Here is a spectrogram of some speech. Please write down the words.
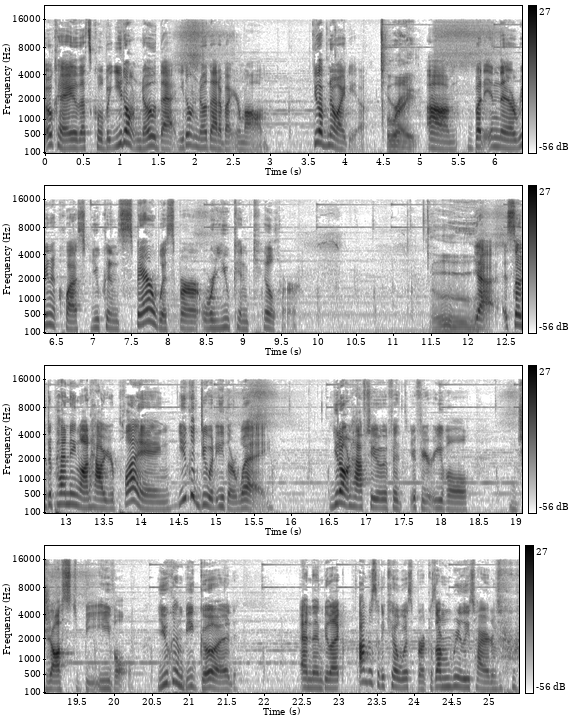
okay, that's cool, but you don't know that. You don't know that about your mom. You have no idea. Right. Um, but in the arena quest, you can spare Whisper or you can kill her. Ooh. Yeah. So depending on how you're playing, you could do it either way. You don't have to if it if you're evil, just be evil. You can be good, and then be like, I'm just gonna kill Whisper because I'm really tired of her,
